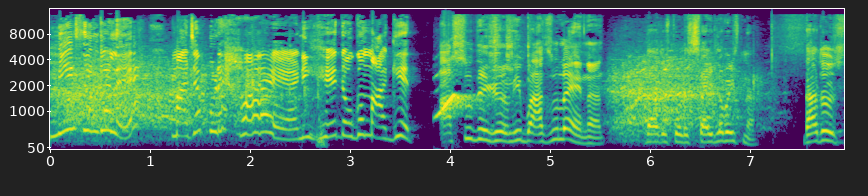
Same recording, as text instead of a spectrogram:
मी सिंगल आहे. माझ्या पुढे हा आहे आणि हे दोघं मागे आहेत. असू दे ग मी बाजूला आहे ना. दादूस थोडं साईडला बैस ना. दादूस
